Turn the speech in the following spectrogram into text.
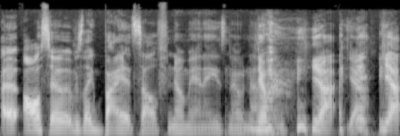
uh, also, it was like by itself, no mayonnaise, no nothing. No, yeah, Yeah. yeah.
